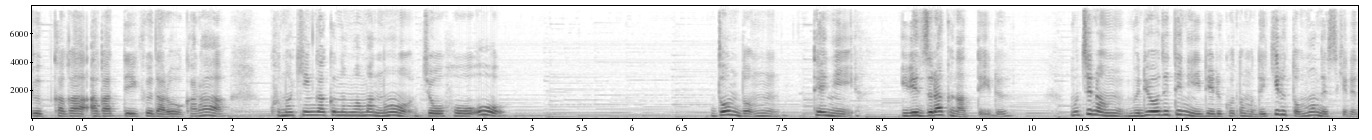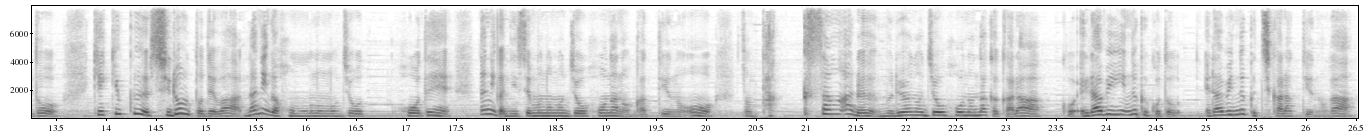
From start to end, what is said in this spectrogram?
物価が上がっていくだろうからこの金額のままの情報をどんどん手に入れづらくなっている。もちろん無料で手に入れることもできると思うんですけれど結局素人では何が本物の情報で何が偽物の情報なのかっていうのをそのたくさんある無料の情報の中からこう選び抜くこと選び抜く力っていうのが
